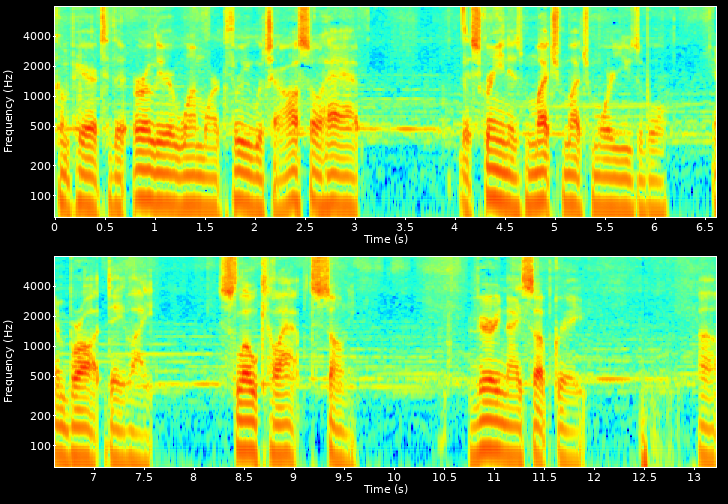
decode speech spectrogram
compared to the earlier one Mark III, which I also have, the screen is much, much more usable in broad daylight. Slow clapped Sony. Very nice upgrade. Uh,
